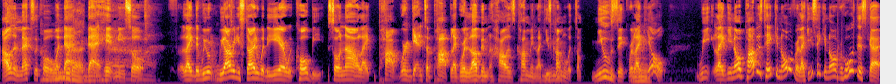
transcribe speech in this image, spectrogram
I was in Mexico when that, that. that hit me. So, like, the, we were, we already started with the year with Kobe. So now, like, Pop, we're getting to Pop. Like, we're loving how it's coming. Like, Mm-hmm. he's coming with some music. We're like, yo. We like you know Pop is taking over like he's taking over. Who is this guy?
